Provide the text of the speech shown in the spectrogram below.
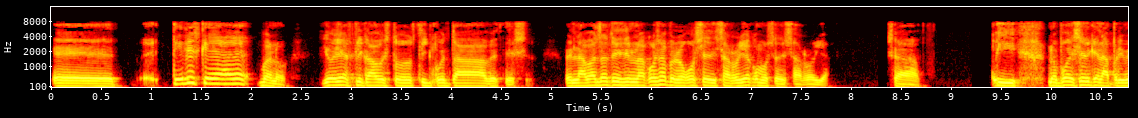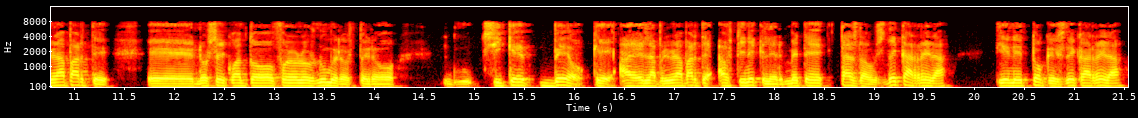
eh, eh, tienes que. eh, bueno, yo ya he explicado esto 50 veces. En la banda te dicen una cosa, pero luego se desarrolla como se desarrolla. O sea, y no puede ser que la primera parte, eh, no sé cuántos fueron los números, pero sí que veo que en la primera parte Austin Eckler mete touchdowns de carrera, tiene toques de carrera,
